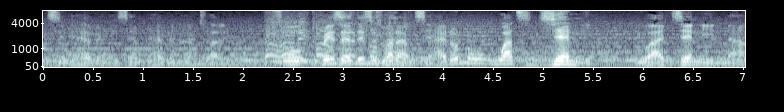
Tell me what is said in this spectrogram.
He's in heaven. He's in heaven actually. So, princess, this is what I'm saying. I don't know what journey you are journeying now.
